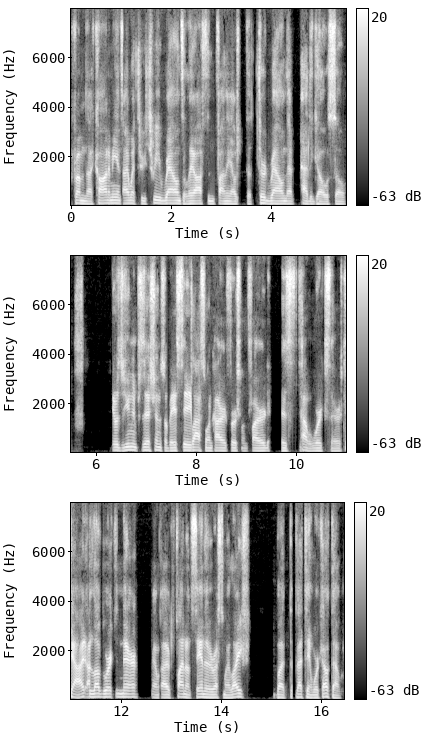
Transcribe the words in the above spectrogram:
from the economy. And I went through three rounds of layoffs and finally I was the third round that had to go. So it was a union position. So basically last one hired, first one fired is how it works there. Yeah, I, I loved working there. And I plan on staying there the rest of my life, but that didn't work out that way.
